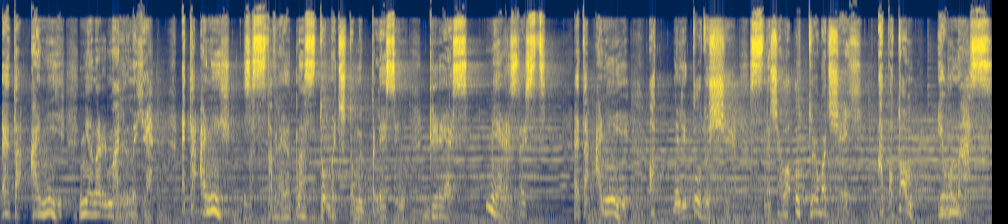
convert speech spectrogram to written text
Это они ненормальные. Это они заставляют нас думать, что мы плесень, грязь, мерзость. Это они отняли будущее сначала у трубачей, а потом и у нас.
